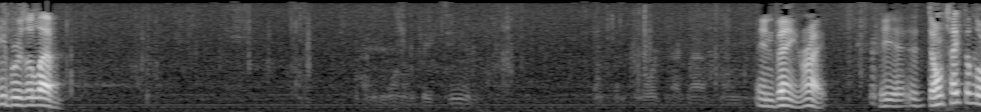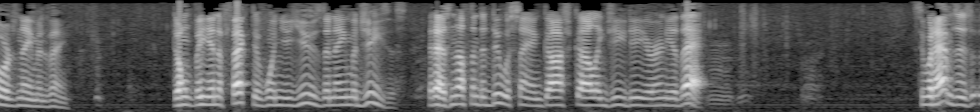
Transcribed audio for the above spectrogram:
Hebrews 11. In vain, right. Uh, don't take the Lord's name in vain. Don't be ineffective when you use the name of Jesus. It has nothing to do with saying gosh, golly, GD, or any of that. See, what happens is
